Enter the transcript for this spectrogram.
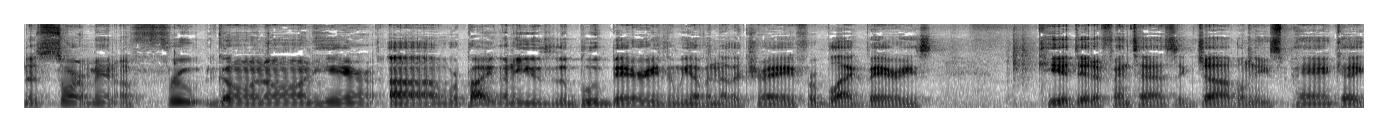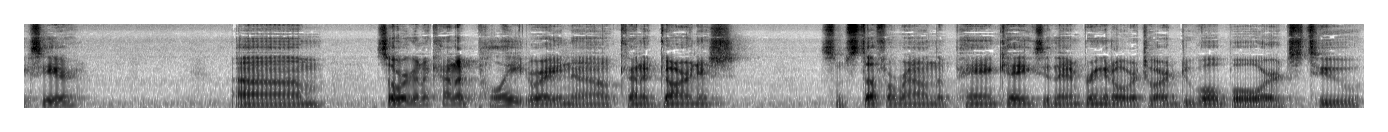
An assortment of fruit going on here. Um, we're probably going to use the blueberries, and we have another tray for blackberries. Keya did a fantastic job on these pancakes here. Um, so we're going to kind of plate right now, kind of garnish some stuff around the pancakes, and then bring it over to our duo boards to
